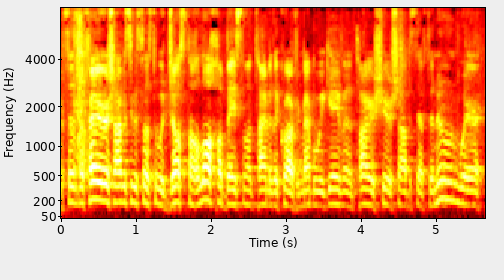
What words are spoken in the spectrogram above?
it says the Farish, obviously we're supposed to adjust the halacha based on the time of the crop. Remember, we gave an entire shir Shabbos afternoon where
